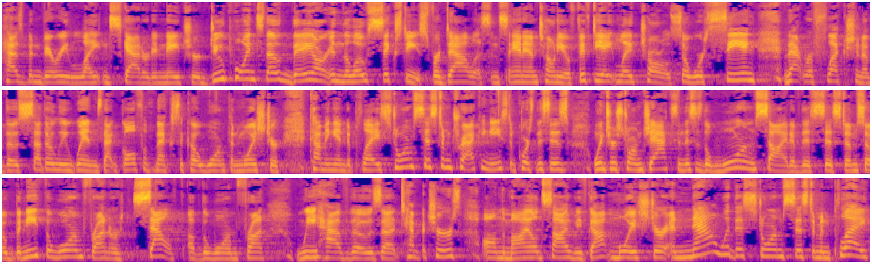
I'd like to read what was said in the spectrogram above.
has been very light and scattered in nature. Dew points, though, they are in the low 60s for Dallas and San Antonio, 58 in Lake Charles. So we're seeing that reflection of those southerly winds, that Gulf of Mexico warmth and moisture coming into play. Storm system tracking east. Of course, this is Winter Storm Jaxon. This is the warm side of this system. So beneath the warm front or south of the warm front, we have those uh, temperatures on the mild side. We've got moisture. And now with this storm system in play,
